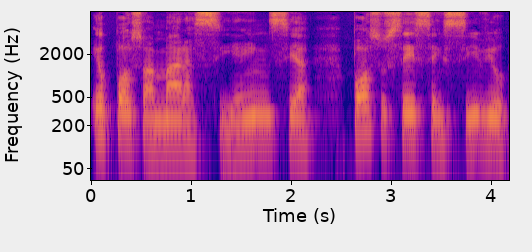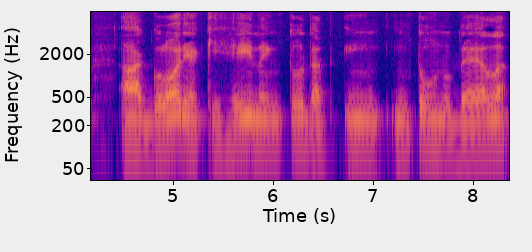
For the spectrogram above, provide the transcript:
Eu posso amar a ciência, posso ser sensível a glória que reina em toda em, em torno dela,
